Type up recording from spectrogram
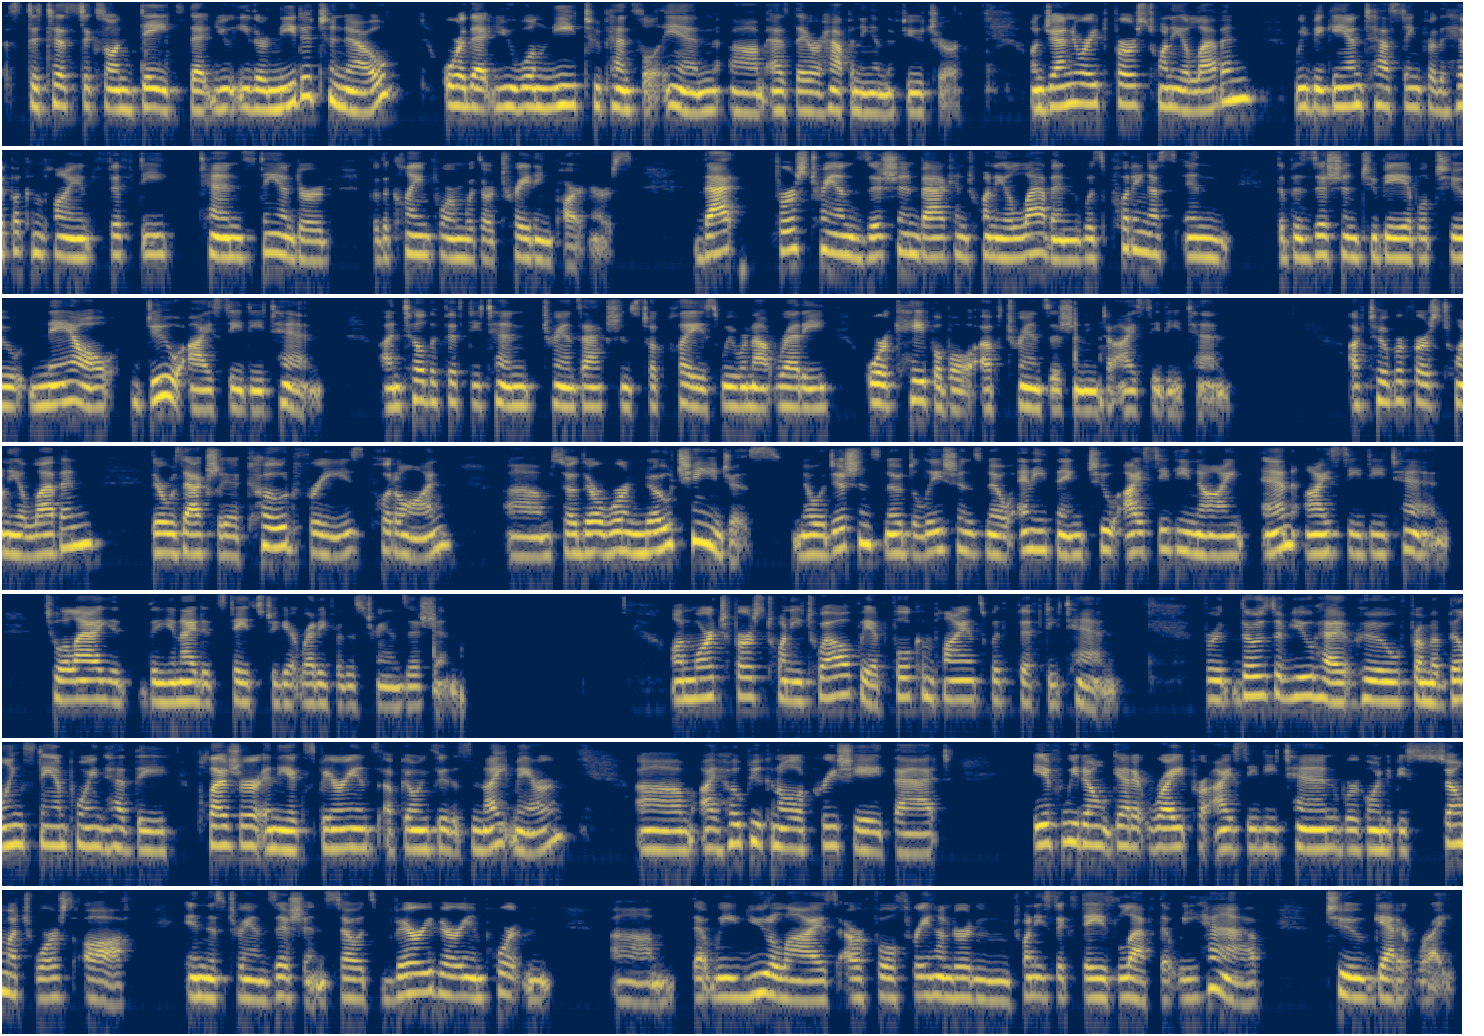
statistics on dates that you either needed to know or that you will need to pencil in um, as they are happening in the future. On January 1st, 2011, we began testing for the HIPAA compliant 5010 standard for the claim form with our trading partners. That first transition back in 2011 was putting us in the position to be able to now do ICD 10 until the 5010 transactions took place, we were not ready or capable of transitioning to ICD 10. October 1st, 2011, there was actually a code freeze put on. Um, so there were no changes, no additions, no deletions, no anything to ICD 9 and ICD 10 to allow the United States to get ready for this transition. On March 1st, 2012, we had full compliance with 5010 for those of you who, from a billing standpoint, had the pleasure and the experience of going through this nightmare, um, I hope you can all appreciate that if we don't get it right for ICD 10, we're going to be so much worse off in this transition. So it's very, very important um, that we utilize our full 326 days left that we have to get it right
